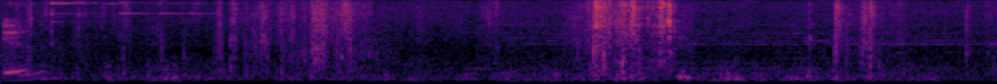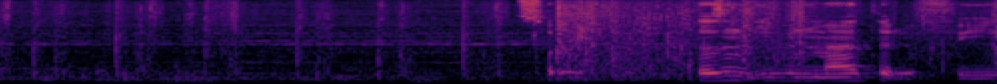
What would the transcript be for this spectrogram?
Good. So it doesn't even matter if we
